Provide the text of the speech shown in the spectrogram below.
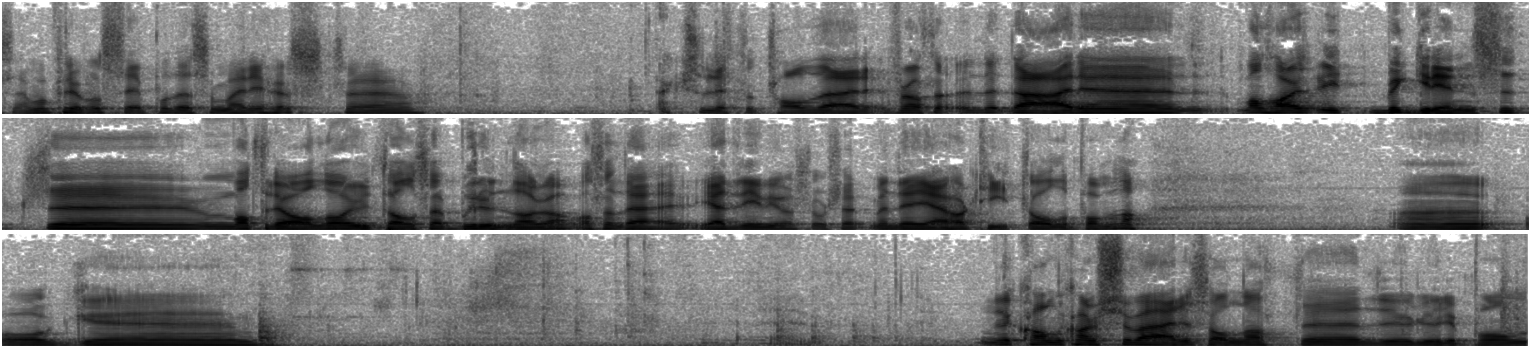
så Jeg må prøve å se på det som er i høst. Eh, det er ikke så lett å ta det der. For det, er, eh, man har litt begrenset eh, materiale å uttale seg på grunnlag av. Altså det jeg driver jo stort sett med det jeg har tid til å holde på med. da. Og Det kan kanskje være sånn at uh, du lurer på om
